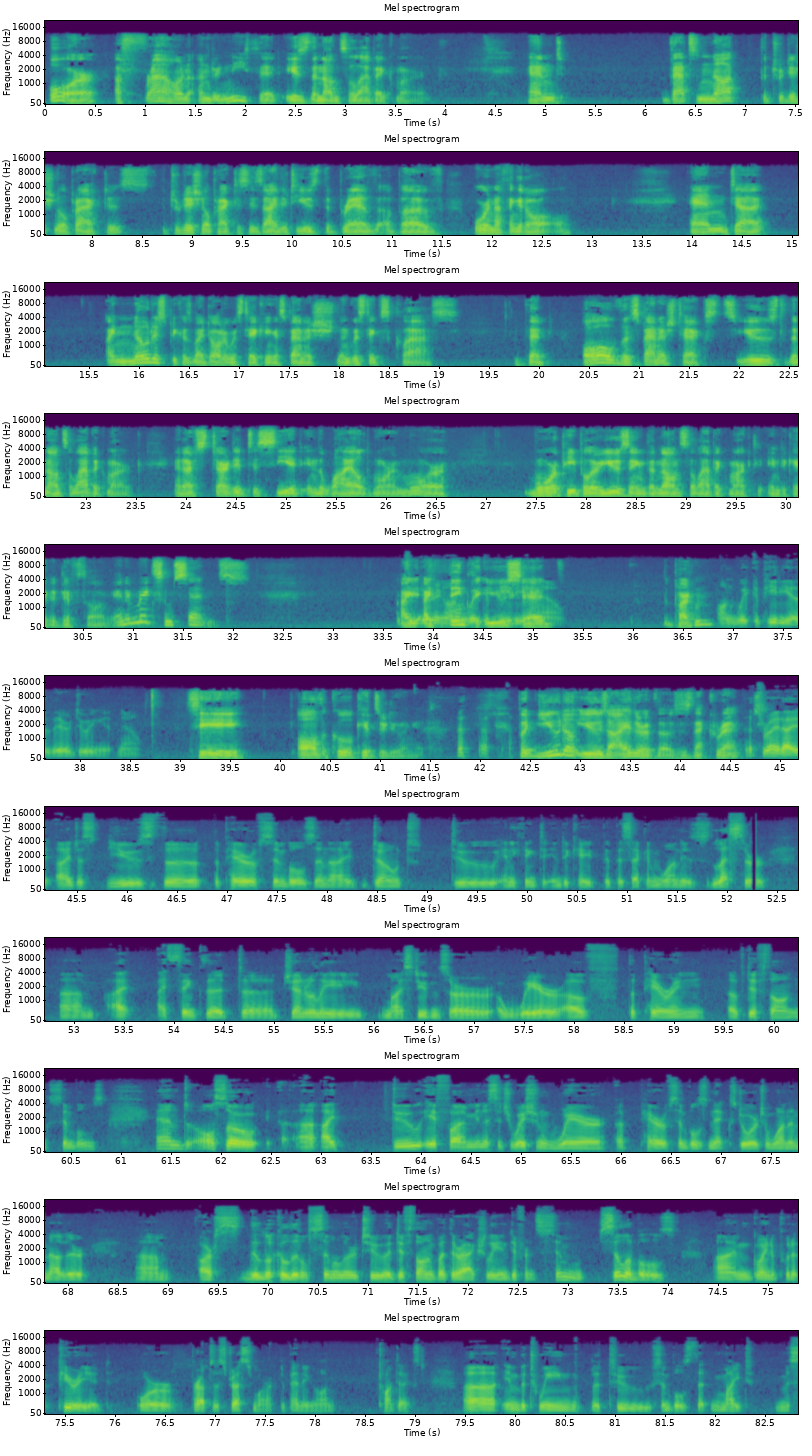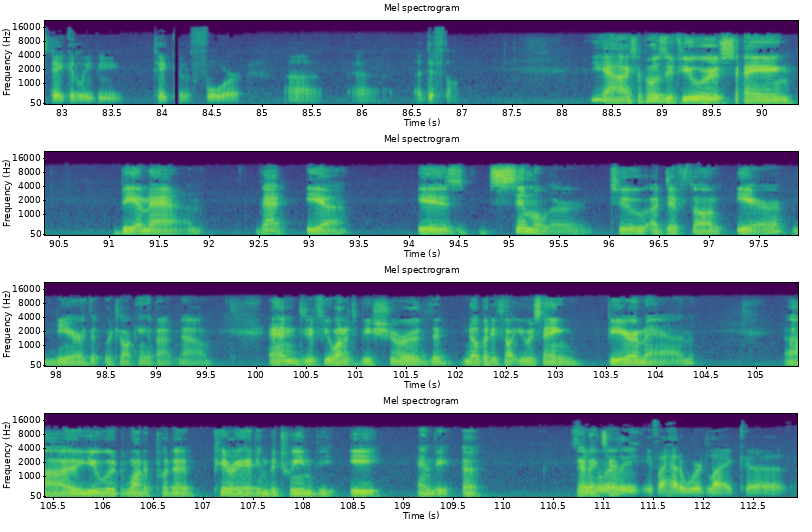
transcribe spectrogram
or a frown underneath it is the non-syllabic mark, and that's not the traditional practice. The traditional practice is either to use the breve above or nothing at all, and uh, I noticed because my daughter was taking a Spanish linguistics class that all the Spanish texts used the non-syllabic mark, and I've started to see it in the wild more and more. More people are using the non-syllabic mark to indicate a diphthong, and it makes some sense. I, I think that you said. Now. Pardon? On Wikipedia, they're doing it now. See, all the cool kids are doing it but you don't use either of those, is that correct? That's right. I, I just use the, the pair of symbols and I don't do anything to indicate that the second one is lesser. Um, I, I think that uh, generally my students are aware of the pairing of diphthong symbols. And also, uh, I do, if I'm in a situation where a pair of symbols next door to one another um, are they look a little similar to a diphthong, but they're actually in different sim- syllables. I'm going to put a period or perhaps a stress mark, depending on context, uh, in between the two symbols that might mistakenly be taken for uh, uh, a diphthong. Yeah, I suppose if you were saying be a man, that ia is similar to a diphthong ear, near, that we're talking about now. And if you wanted to be sure that nobody thought you were saying beer man, uh, you would want to put a period in between the e and the uh. Similarly, if I had a word like uh,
